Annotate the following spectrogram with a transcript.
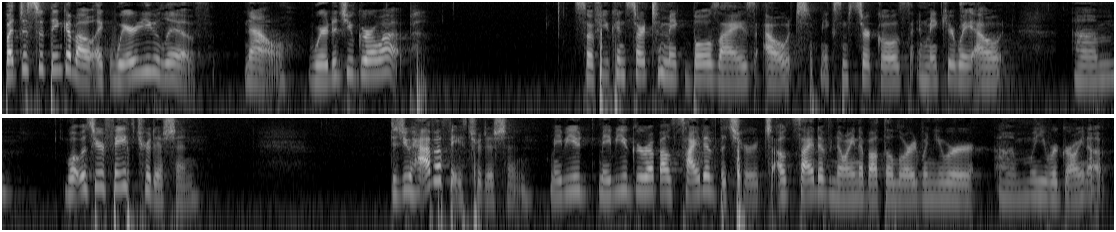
But just to think about, like, where do you live now? Where did you grow up? So if you can start to make bullseyes out, make some circles, and make your way out. Um, what was your faith tradition? Did you have a faith tradition? Maybe you maybe you grew up outside of the church, outside of knowing about the Lord when you were um, when you were growing up.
